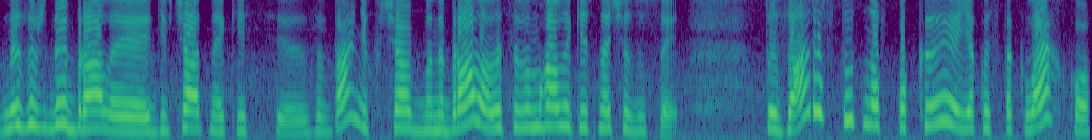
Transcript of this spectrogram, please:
не завжди брали дівчат на якісь е, завдання, хоча б мене брали, але це вимагало якісь наче зусиль. То зараз тут навпаки якось так легко,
